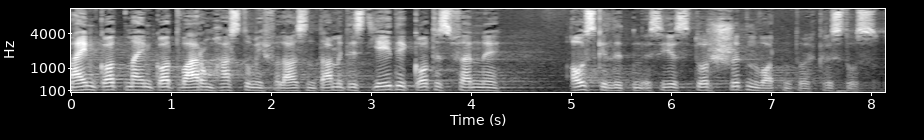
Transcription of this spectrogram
Mein Gott, mein Gott, warum hast du mich verlassen? Damit ist jede Gottesferne ausgelitten, sie ist durchschritten worden durch Christus.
